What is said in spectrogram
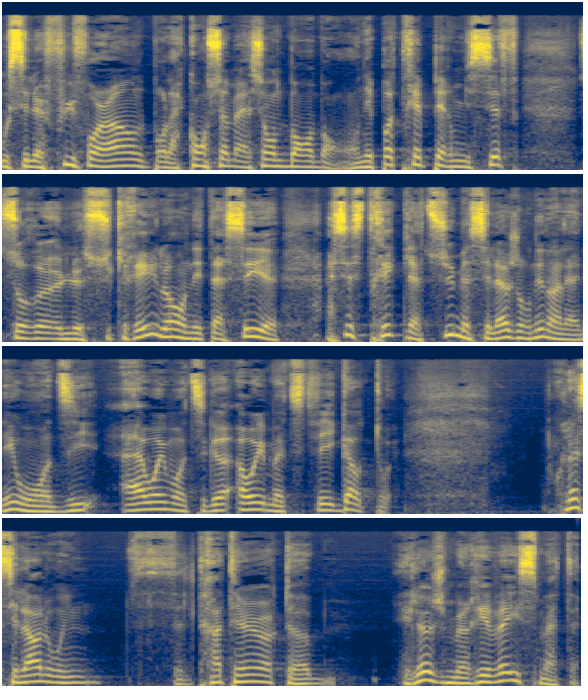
où c'est le free for all pour la consommation de bonbons. On n'est pas très permissif sur le sucré. Là, on est assez assez strict là-dessus, mais c'est la journée dans l'année où on dit ah ouais mon petit gars, ah ouais ma petite fille, garde-toi. Donc là, c'est l'Halloween. C'est le 31 octobre. Et là, je me réveille ce matin.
